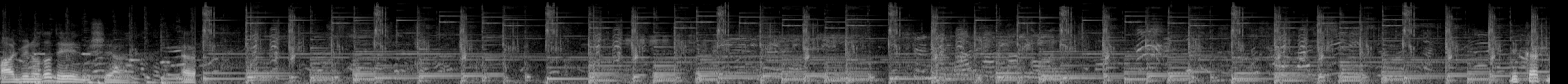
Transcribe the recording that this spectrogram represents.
albino da değilmiş yani. Hadi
